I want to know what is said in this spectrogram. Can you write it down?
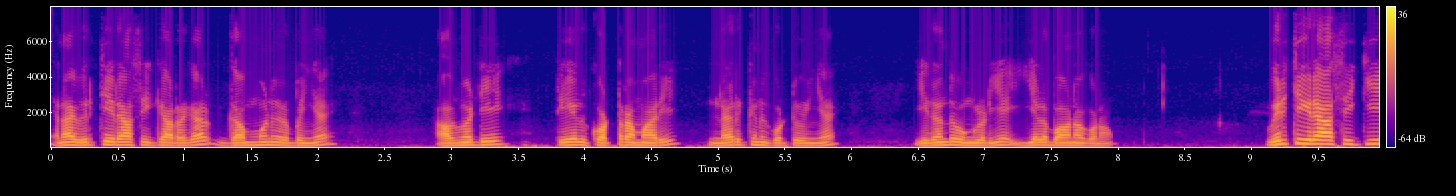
ஏன்னா விருச்சிக ராசிக்காரர்கள் கம்முன்னு இருப்பீங்க. அதுமாட்டி தேள் கொட்டுற மாதிரி நறுக்குன்னு கொட்டுவீங்க. இது வந்து உங்களுடைய இயல்பான குணம். விருச்சிக ராசிக்கு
